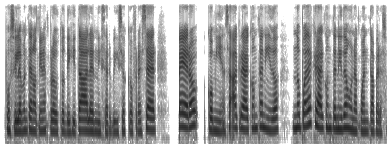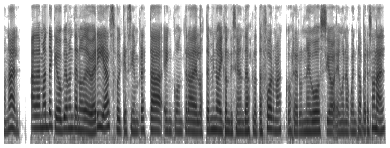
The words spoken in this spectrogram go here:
posiblemente no tienes productos digitales ni servicios que ofrecer, pero comienza a crear contenido, no puedes crear contenido en una cuenta personal. Además de que obviamente no deberías, porque siempre está en contra de los términos y condiciones de las plataformas, correr un negocio en una cuenta personal,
